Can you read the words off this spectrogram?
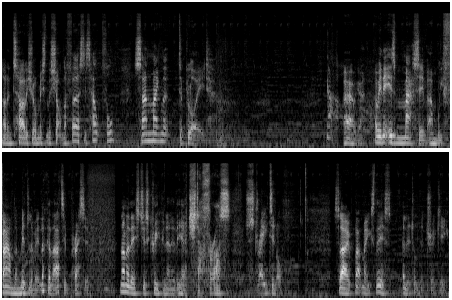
not entirely sure missing the shot on the first is helpful. Sand magnet deployed. There we go. I mean, it is massive, and we found the middle of it. Look at that, impressive. None of this just creeping in of the edge stuff for us. Straight in. So, that makes this a little bit tricky.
